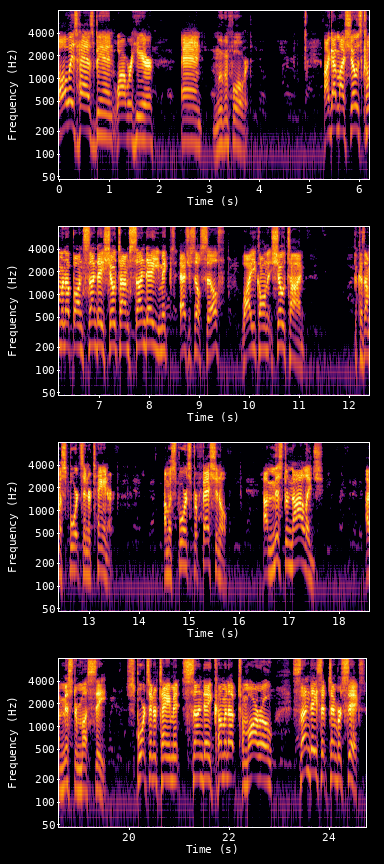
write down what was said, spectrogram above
always has been while we're here, and moving forward. I got my shows coming up on Sunday, Showtime Sunday. You make ask yourself, self, why are you calling it Showtime? Because I'm a sports entertainer. I'm a sports professional. I'm Mr. Knowledge. I'm Mr. Must See. Sports entertainment Sunday coming up tomorrow, Sunday, September 6th.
